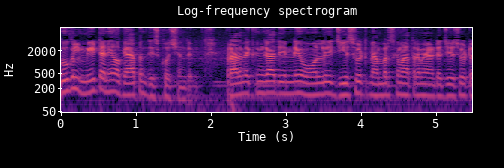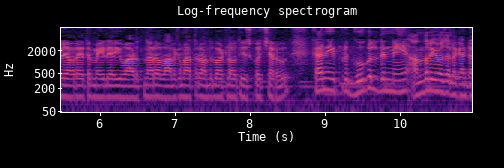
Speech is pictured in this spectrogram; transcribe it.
గూగుల్ మీట్ అని ఒక యాప్ని తీసుకొచ్చింది. ప్రాథమికంగా దీన్ని ఓన్లీ జీ సూట్ మెంబర్స్కి మాత్రమే అంటే జీ సూట్ ఎవరైతే మెయిల్ అయ్యి వాడుతున్నారో వాళ్ళకి మాత్రం అందుబాటులో తీసుకొచ్చారు. కానీ ఇప్పుడు గూగుల్ దీన్ని అందరు యూజర్లకి అంటే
